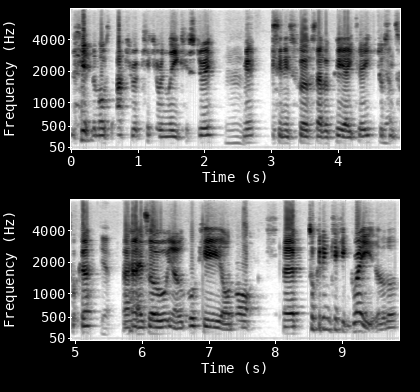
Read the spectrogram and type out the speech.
hit the most accurate kicker in league history, mm. missing his first ever PAT, Justin yeah. Tucker. Yeah. Uh, so you know, lucky or not. Uh, Tucker didn't kick it great though, the,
